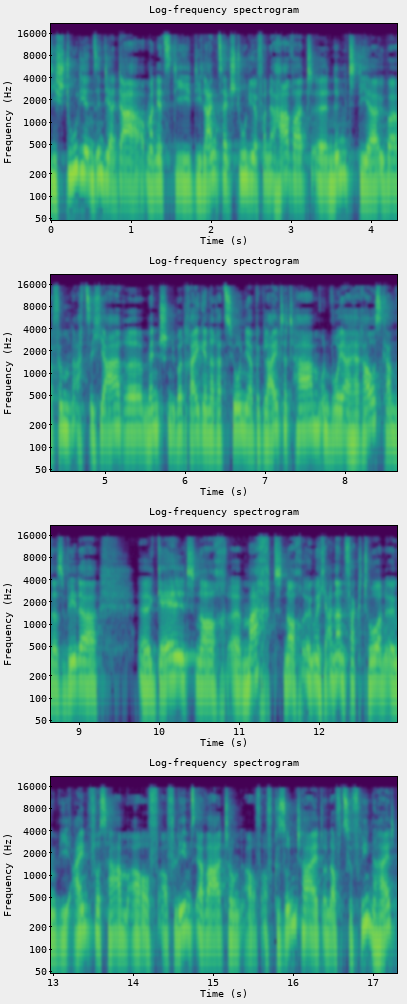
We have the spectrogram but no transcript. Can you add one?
die Studien sind ja da. Ob man jetzt die, die Langzeitstudie von der Harvard äh, nimmt, die ja über 85 Jahre Menschen über drei Generationen ja begleitet haben und wo ja herauskam, dass weder äh, Geld noch äh, Macht noch irgendwelche anderen Faktoren irgendwie Einfluss haben auf, auf Lebenserwartung, auf, auf Gesundheit und auf Zufriedenheit,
